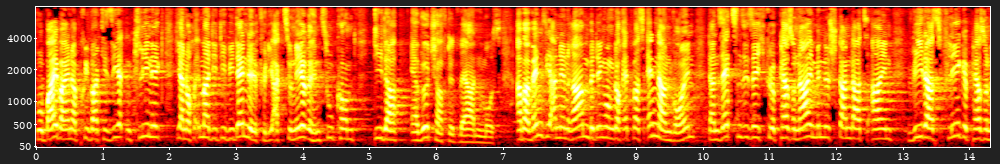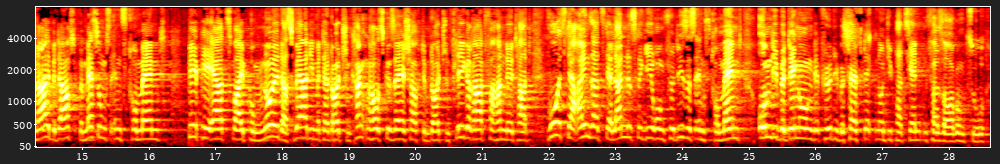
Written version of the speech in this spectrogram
wobei bei einer privatisierten Klinik ja noch immer die Dividende für die Aktionäre hinzukommt, die da erwirtschaftet werden muss. Aber wenn Sie an den Rahmenbedingungen doch etwas ändern wollen, dann setzen Sie sich für Personalmindeststandards ein, wie das Pflegepersonalbedarfsbemessungsinstrument PPR 2.0, das Verdi mit der Deutschen Krankenhausgesellschaft, dem Deutschen Pflegerat verhandelt hat. Wo ist der Einsatz der Landesregierung für dieses Instrument, um die Bedingungen für die Beschäftigten und die Patientenversorgung zu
